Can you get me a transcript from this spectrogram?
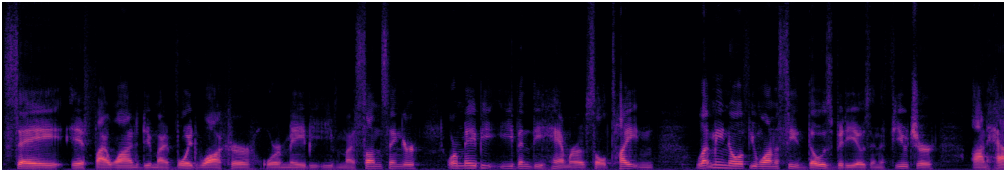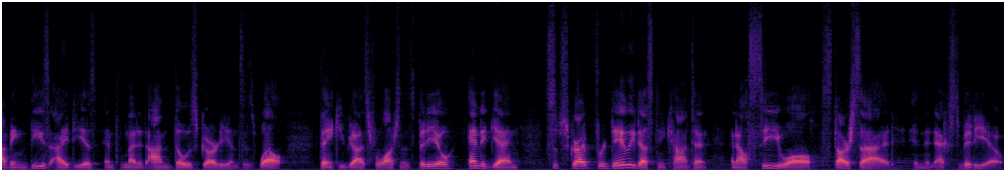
say if I wanted to do my Voidwalker or maybe even my Sunsinger or maybe even the Hammer of Sol Titan, let me know if you want to see those videos in the future on having these ideas implemented on those Guardians as well. Thank you guys for watching this video, and again, subscribe for daily Destiny content, and I'll see you all, Starside, in the next video.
